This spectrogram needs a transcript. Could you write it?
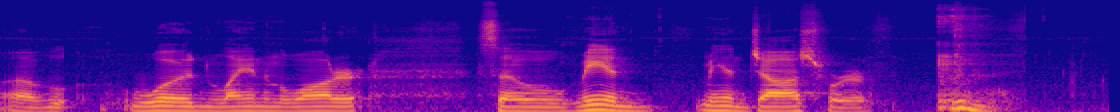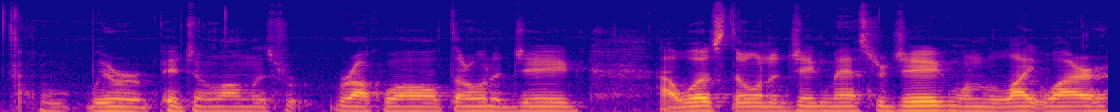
of wood laying in the water. So me and me and Josh were we were pitching along this rock wall, throwing a jig. I was throwing a jig master jig, one of the light wire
